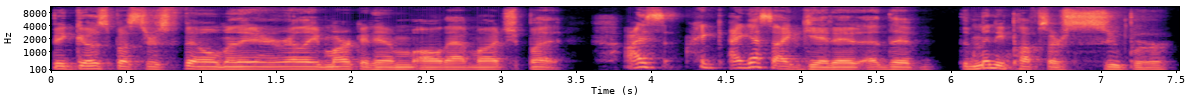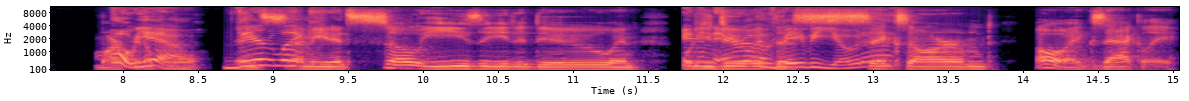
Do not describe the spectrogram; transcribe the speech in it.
big Ghostbusters film, and they didn't really market him all that much. But I, I guess I get it. Uh, The the mini puffs are super marketable. Oh, yeah. They're It's- I mean, it's so easy to do, and what do you do with of this Baby Yoda? six armed? Oh, exactly,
